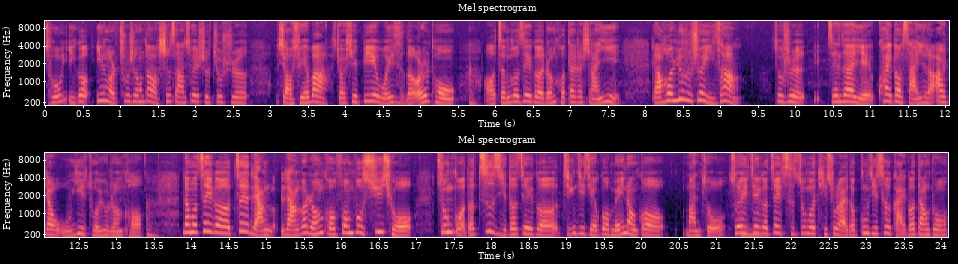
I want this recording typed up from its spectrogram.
从一个婴儿出生到十三岁是就是小学吧，小学毕业为止的儿童，哦，整个这个人口大概三亿，然后六十岁以上。就是现在也快到三亿了，二点五亿左右人口。嗯，那么这个这两两个人口分布需求，中国的自己的这个经济结构没能够满足，所以这个这次中国提出来的供给侧改革当中，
